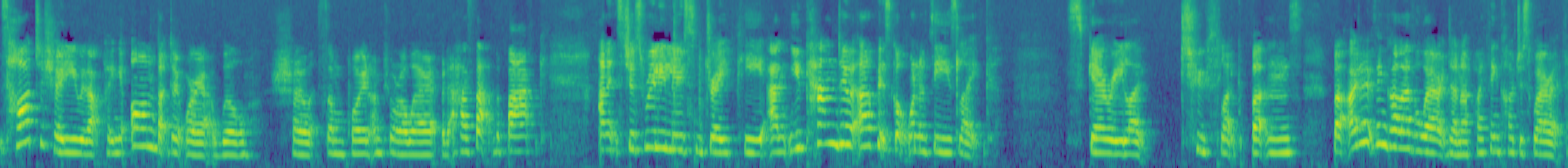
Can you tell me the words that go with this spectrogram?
it's hard to show you without putting it on, but don't worry, I will show at some point. I'm sure I'll wear it, but it has that at the back. And it's just really loose and drapey. And you can do it up. It's got one of these like scary like tooth-like buttons. But I don't think I'll ever wear it done up. I think I'll just wear it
